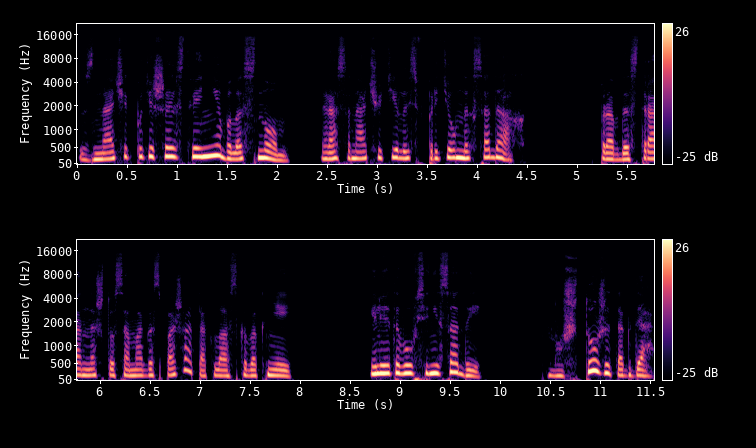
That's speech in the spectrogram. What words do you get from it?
значит, путешествие не было сном, раз она очутилась в притемных садах. Правда, странно, что сама госпожа так ласкова к ней. Или это вовсе не сады? Ну что же тогда?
